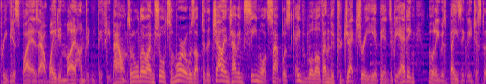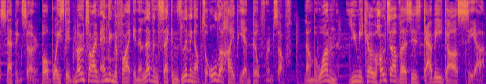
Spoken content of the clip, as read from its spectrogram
previous fighters outweighed him by 150 pounds. And although I'm sure Tamura was up to the challenge, having seen what Sapp was capable of and the trajectory he appeared to be heading, well, he was basically just a stepping stone. Bob wasted no time ending the fight in 11 seconds, living up to all the hype he had built for himself. Number 1 Yumiko Hotta versus Gabby Garcia.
